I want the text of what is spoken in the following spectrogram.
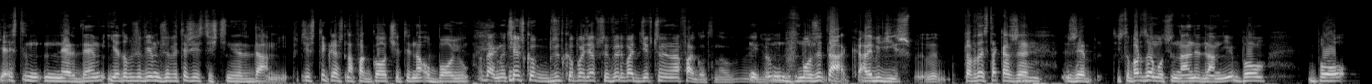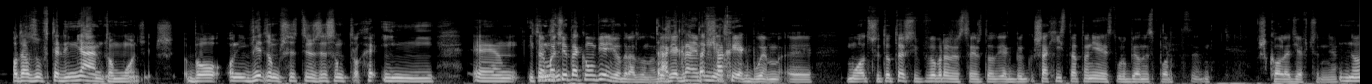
ja jestem nerdem i ja dobrze wiem, że wy też jesteście nerdami. Przecież ty grasz na fagocie, ty na oboju. No tak, no ciężko, brzydko powiedziawszy, wyrwać dziewczynę na fagot, no. Może tak, ale widzisz, y, prawda jest taka, że, Mm. że jest to bardzo emocjonalne dla mnie, bo, bo od razu wtedy miałem tą młodzież, bo oni wiedzą wszyscy, że są trochę inni. em, I To macie taką więź od razu, no. Tak, Wiesz, ja grałem tak w jest. szachy, jak byłem y, młodszy, to też wyobrażasz sobie, że to jakby szachista to nie jest ulubiony sport y, w szkole dziewczyn, nie? No,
